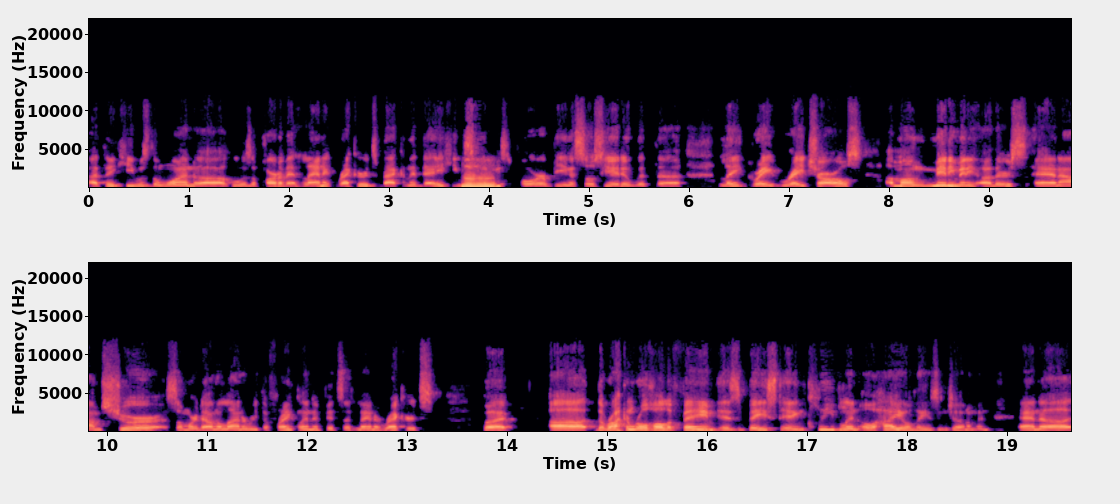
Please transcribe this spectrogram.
I think he was the one uh, who was a part of Atlantic Records back in the day. He was Mhm. famous for being associated with the late, great Ray Charles, among many, many others. And I'm sure somewhere down the line, Aretha Franklin, if it's Atlantic Records. But uh, the Rock and Roll Hall of Fame is based in Cleveland, Ohio, ladies and gentlemen. And uh,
